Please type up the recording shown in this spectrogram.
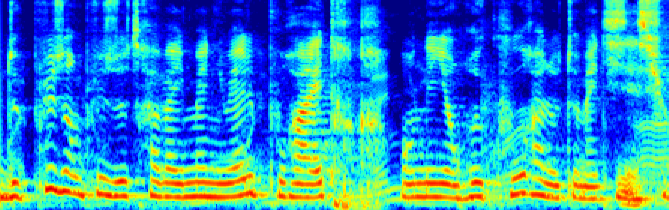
De plus en plus de travail manuel pourra être en ayant recours à l'automatisation.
